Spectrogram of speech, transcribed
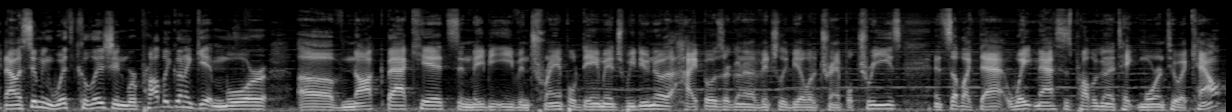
And I'm assuming with collision, we're probably going to get more of knockback hits and maybe even trample damage. We do know that hypos are going to eventually be able to trample trees and stuff like that. Weight mass is probably going to take more into account.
